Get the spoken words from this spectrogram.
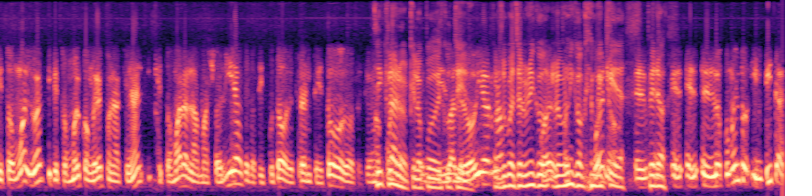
que tomó Alberto y que tomó el Congreso Nacional y que tomaron la mayoría de los diputados de Frente de Todos. Sí, claro, que lo puedo discutir. Por supuesto, lo único, lo único que me queda. El, pero... el, documento invita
